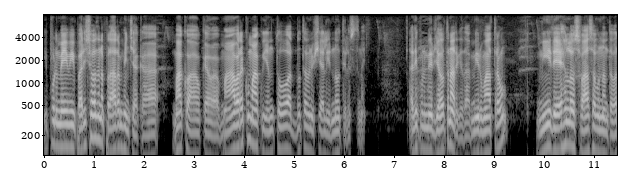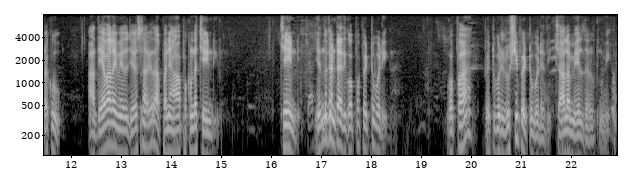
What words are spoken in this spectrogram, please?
ఇప్పుడు మేము ఈ పరిశోధన ప్రారంభించాక మాకు ఆ ఒక మా వరకు మాకు ఎంతో అద్భుతమైన విషయాలు ఎన్నో తెలుస్తున్నాయి. అది ఇప్పుడు మీరు చెబుతున్నారు కదా మీరు మాత్రం మీ దేహంలో శ్వాస ఉన్నంత వరకు ఆ దేవాలయం ఏదో చేస్తున్నారు కదా ఆ పని ఆపకుండా చేయండి. చేయండి. ఎందుకంటే అది గొప్ప పెట్టుబడి. గొప్ప పెట్టుబడి ఋషి పెట్టుబడి అది. చాలా మేలు జరుగుతుంది మీకు.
